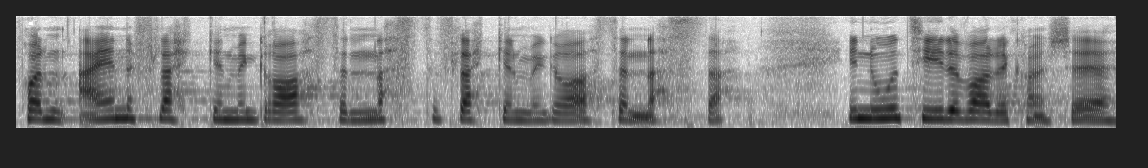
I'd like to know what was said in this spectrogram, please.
Fra den ene flekken med gress til den neste flekken med gress til den neste. I noen tider var det kanskje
